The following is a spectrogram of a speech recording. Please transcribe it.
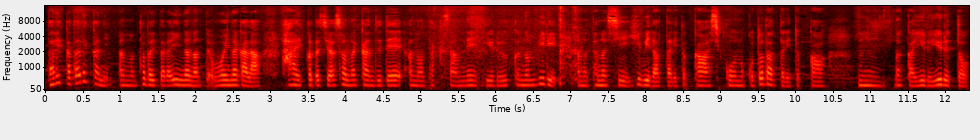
誰か誰かにあの届いたらいいななんて思いながらはい今年はそんな感じであのたくさんねゆるくのんびりあの楽しい日々だったりとか思考のことだったりとか、うん、なんかゆるゆると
